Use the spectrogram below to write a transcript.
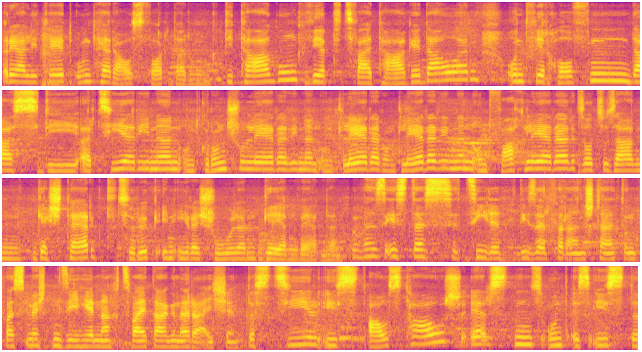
Realität und Herausforderung. Die Tagung wird zwei Tage dauern dauern und wir hoffen, dass die Erzieherinnen und Grundschullehrerinnen und Lehrer und Lehrerinnen und Fachlehrer sozusagen gestärkt zurück in ihre Schulen gehen werden. Was ist das Ziel dieser Veranstaltung? Was möchten Sie hier nach zwei Tagen erreichen? Das Ziel ist Austausch erstens und es ist äh,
